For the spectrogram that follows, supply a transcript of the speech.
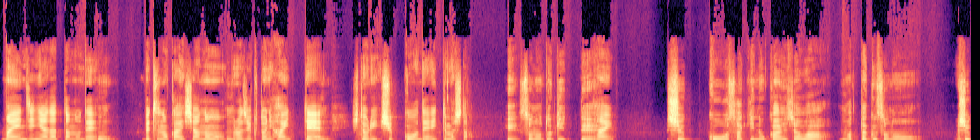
まあエンジニアだったのでう。ん別の会社のプロジェクトに入っうてん。一人出向で行ってました。えその時って、はい。出向先の会社は全くその出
